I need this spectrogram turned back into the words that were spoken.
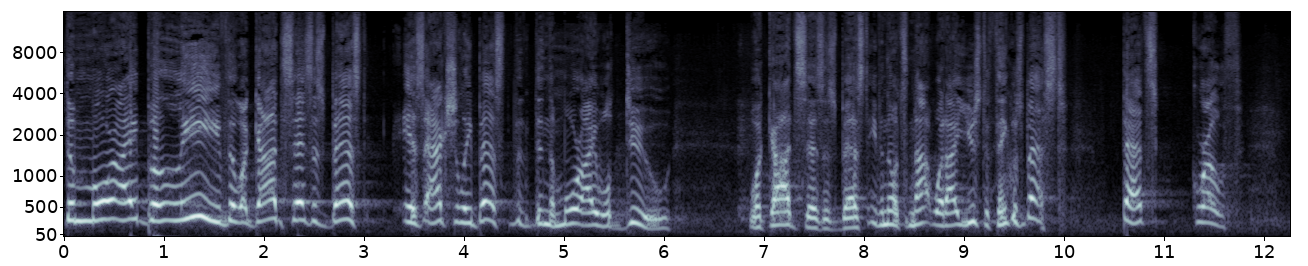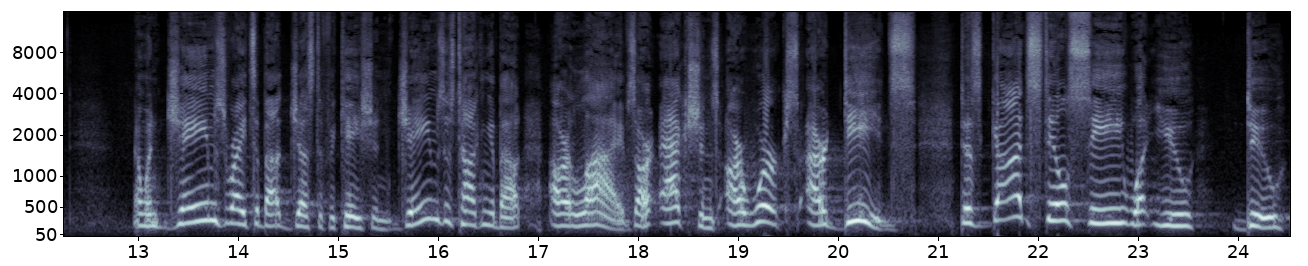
The more I believe that what God says is best is actually best, then the more I will do what God says is best, even though it's not what I used to think was best. That's growth. Now, when James writes about justification, James is talking about our lives, our actions, our works, our deeds. Does God still see what you do?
